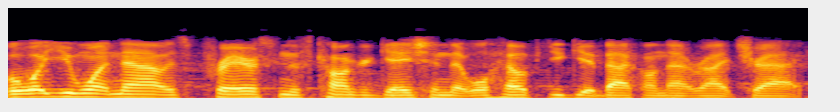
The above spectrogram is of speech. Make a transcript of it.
But what you want now is prayers from this congregation that will help you get back on that right track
